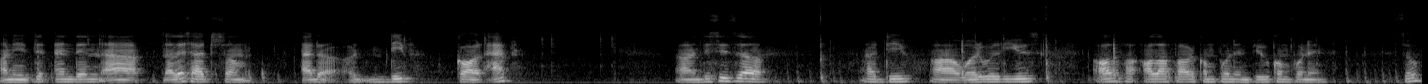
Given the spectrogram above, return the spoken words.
on it. And then uh, now let's add some add a, a div called app. Uh, this is a, a div where we'll use all of our, all of our component Vue component. So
